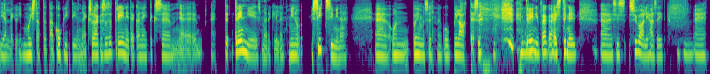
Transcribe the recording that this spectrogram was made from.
jällegi mõistatada, kognitiivne, eks ole, aga sa saad treenida ka näiteks äh, trenni eesmärgil, et minu sitsimine äh, on põhimõtteliselt nagu pilates mm. treenib väga hästi neid äh, siis süvalihaseid mm, -hmm. et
